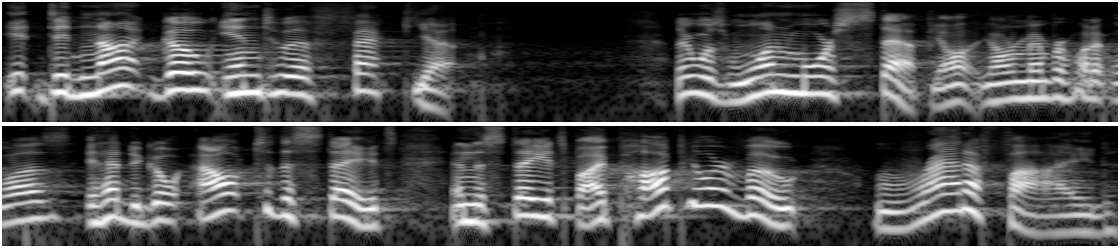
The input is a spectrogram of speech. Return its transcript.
it did not go into effect yet there was one more step. Y'all, y'all remember what it was? It had to go out to the states, and the states, by popular vote, ratified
